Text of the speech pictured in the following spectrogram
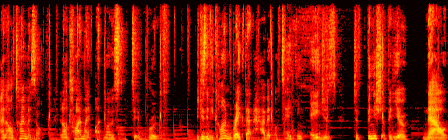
and I'll time myself and I'll try my utmost to improve. Because if you can't break that habit of taking ages to finish a video now,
